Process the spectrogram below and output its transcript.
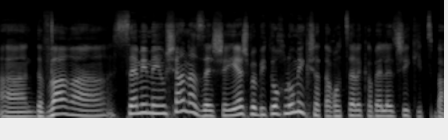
הדבר הסמי מיושן הזה שיש בביטוח לאומי כשאתה רוצה לקבל איזושהי קצבה.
